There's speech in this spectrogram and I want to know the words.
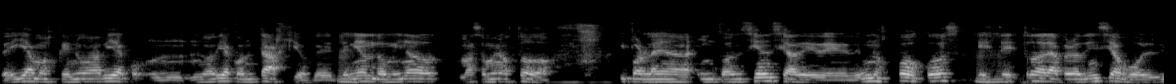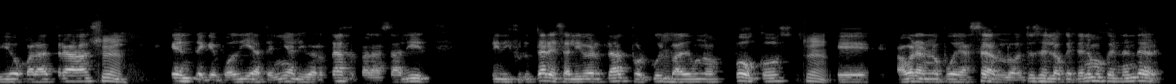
veíamos que no había, no había contagio, que tenían dominado más o menos todo, y por la inconsciencia de, unos pocos, este, toda la provincia volvió para atrás. Gente que podía, tenía libertad para salir y disfrutar esa libertad por culpa mm. de unos pocos, eh, ahora no puede hacerlo. Entonces lo que tenemos que entender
